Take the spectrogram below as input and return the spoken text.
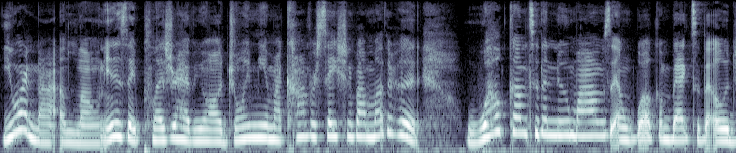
You are not alone. It is a pleasure having you all join me in my conversation about motherhood. Welcome to the new moms and welcome back to the OG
